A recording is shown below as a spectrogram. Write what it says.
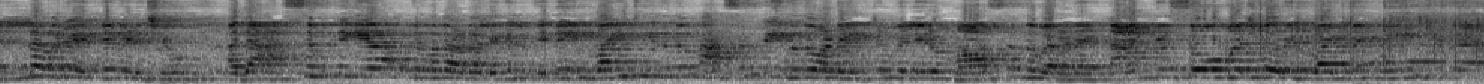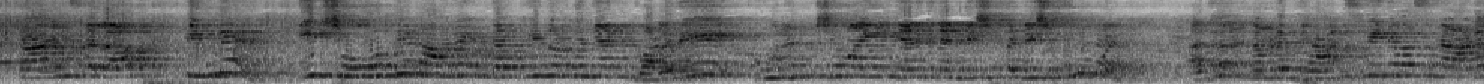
എല്ലാവരും എന്നെ വിളിച്ചു. അത് ആക്സെപ്റ്റ് ചെയ്യുക എന്നുള്ളതാണ്. അല്ലെങ്കിൽ എന്നെ ഇൻവൈറ്റ് ചെയ്തതും ആക്സെപ്റ്റ് ചെയ്യുന്നതുമാണ് ഏറ്റവും വലിയൊരു മാസം എന്ന് പറയുന്നത്. Thank you so much for inviting me thanks അല്ല പിന്നെ ഈ ചോദ്യം ആരെ ഉണ്ടാക്കിയെന്നുള്ളത് ഞാൻ വളരെ കൂലക്ഷമായി ഇതിന് അന്വേഷിച്ച് അന്വേഷിക്കുന്നുണ്ട്. അത് നമ്മുടെ ധ്യാൻ ശ്രീനിവാസനാണ്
